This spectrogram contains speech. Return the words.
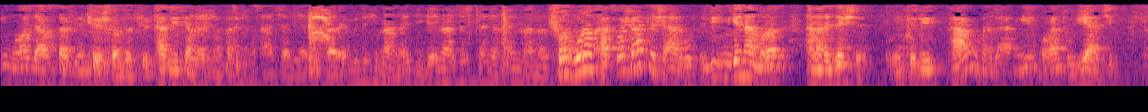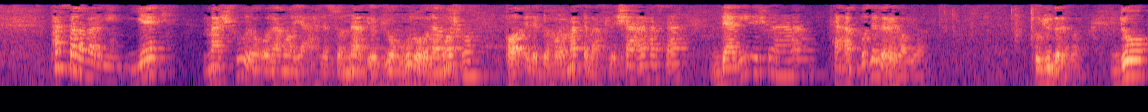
این موهاش در اصل شدن چه اشکال داره؟ چه تدریسی هم داره عجلیت برای بوده که معنای دیگه ای یا همین معنا چون اونم فتواش اصل شعر بود. میگه نه مراد عمل زشته. این خیلی فرق می‌کنه. در میگه واقعا توجیه عجیب. پس بنابراین یک مشهور علمای اهل سنت یا جمهور علماشون قائل به حرمت وصل شعر هستن. دلیلشون هم تعبد به روایات. وجود روایات دو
